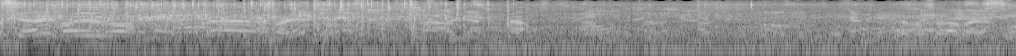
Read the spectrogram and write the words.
Okej, vad är det då? Eh, Färdig? Yeah. Oh. Okay.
